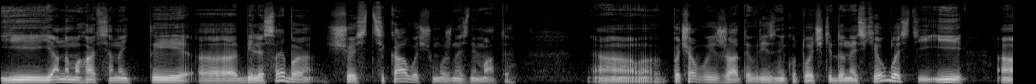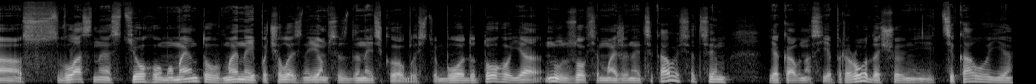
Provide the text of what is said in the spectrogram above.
і я намагався знайти е, біля себе щось цікаве, що можна знімати. Почав виїжджати в різні куточки Донецької області, і власне з цього моменту в мене і почалось знайомство з Донецькою областю. Бо до того я ну, зовсім майже не цікавився цим, яка в нас є природа, що в ній цікаво є.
